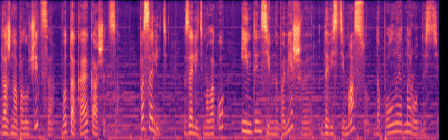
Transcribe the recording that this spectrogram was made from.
Должна получиться вот такая кашица. Посолить, залить молоко и интенсивно помешивая, довести массу до полной однородности.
